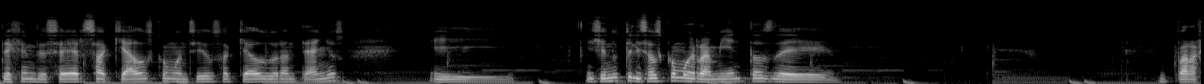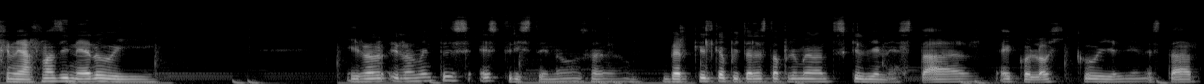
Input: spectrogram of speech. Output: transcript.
dejen de ser saqueados como han sido saqueados durante años. Y, y siendo utilizados como herramientas de para generar más dinero y y, realmente es, es, triste, ¿no? O sea, ver que el capital está primero antes que el bienestar ecológico y el bienestar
